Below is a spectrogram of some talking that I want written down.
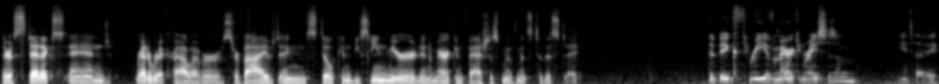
Their aesthetics and rhetoric, however, survived and still can be seen mirrored in American fascist movements to this day. The big three of American racism anti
